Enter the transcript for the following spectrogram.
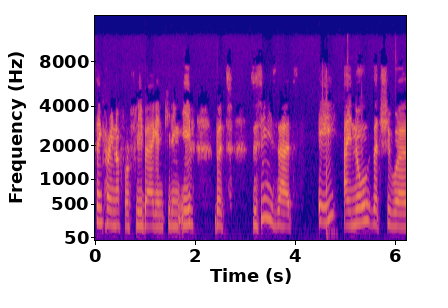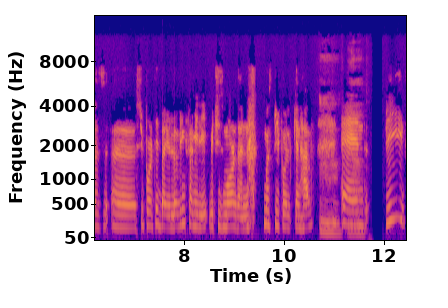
thank her enough for Fleabag and Killing Eve. But the thing is that a, I know that she was uh, supported by a loving family, which is more than most people can have. Mm, and yeah. B,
